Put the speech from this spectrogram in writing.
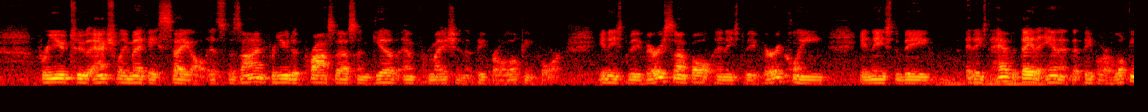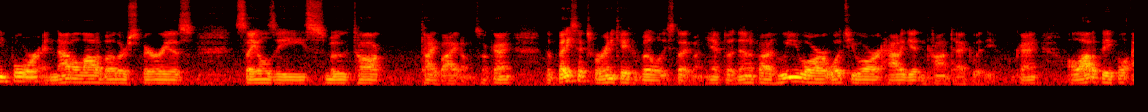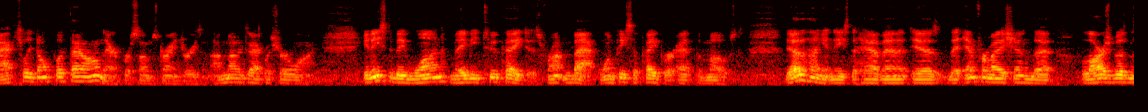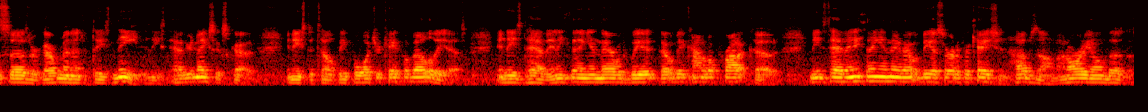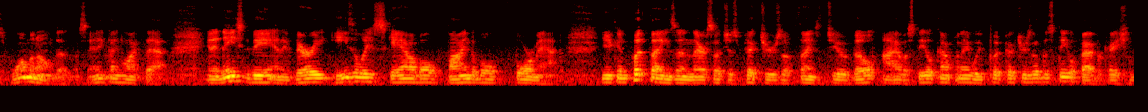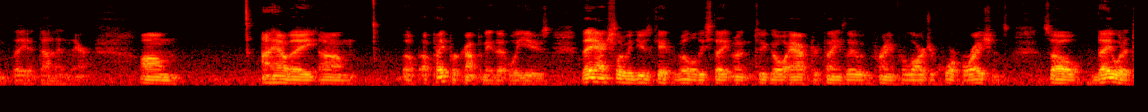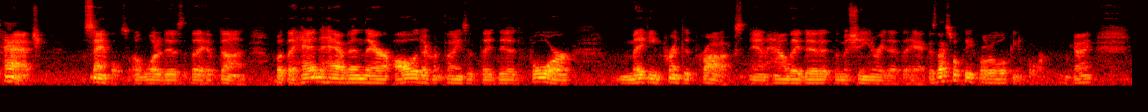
for you to actually make a sale. It's designed for you to process and give information that people are looking for. It needs to be very simple, it needs to be very clean, it needs to be it needs to have the data in it that people are looking for and not a lot of other spurious salesy smooth talk type items okay? The basics for any capability statement. You have to identify who you are what you are how to get in contact with you okay? A lot of people actually don't put that on there for some strange reason. I'm not exactly sure why. It needs to be one maybe two pages front and back one piece of paper at the most. The other thing it needs to have in it is the information that large businesses or government entities need. It needs to have your NAICS code. It needs to tell people what your capability is. It needs to have anything in there would be that would be kind of a product code. It needs to have anything in there that would be a certification, hub HubZone, minority owned business, woman owned business, anything like that. And it needs to be in a very easily scannable, findable format. You can put things in there such as pictures of things that you have built. I have a steel company. We put pictures of the steel fabrication they had done in there. Um, I have a, um, a, a, paper company that we use. They actually would use a capability statement to go after things they would be printing for larger corporations. So they would attach samples of what it is that they have done. But they had to have in there all the different things that they did for making printed products and how they did it, the machinery that they had, because that's what people are looking for, okay?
